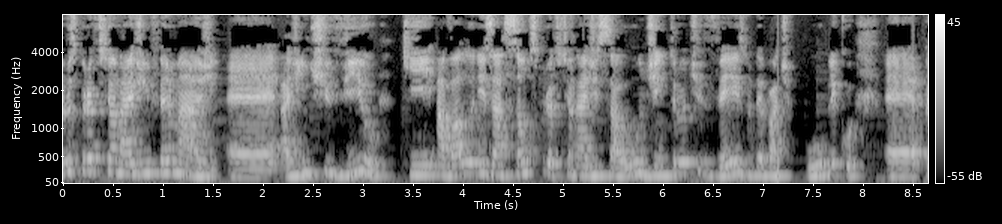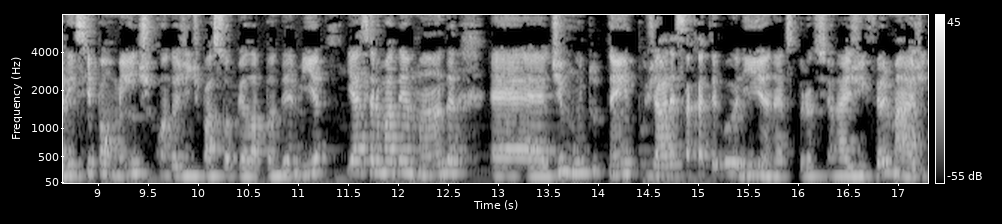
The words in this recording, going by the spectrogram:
para os profissionais de enfermagem. É, a gente viu que a valorização dos profissionais de saúde entrou de vez no debate público, é, principalmente quando a gente passou pela pandemia, e essa era uma demanda é, de muito tempo já dessa categoria, né, dos profissionais de enfermagem.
